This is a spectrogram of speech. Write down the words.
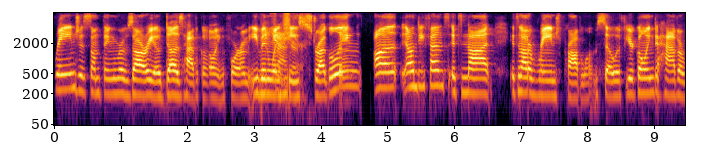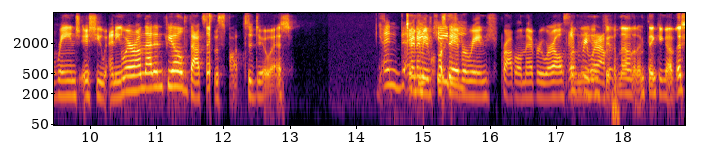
Range is something Rosario does have going for him. Even when Yeah. he's Sure. struggling on on defense, it's not it's not a range problem. So if you're going to have a range issue anywhere on that infield, that's the spot to do it. And And I mean, of course, they have a range problem everywhere else Everywhere on else. the infield. Now that I'm thinking of it,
